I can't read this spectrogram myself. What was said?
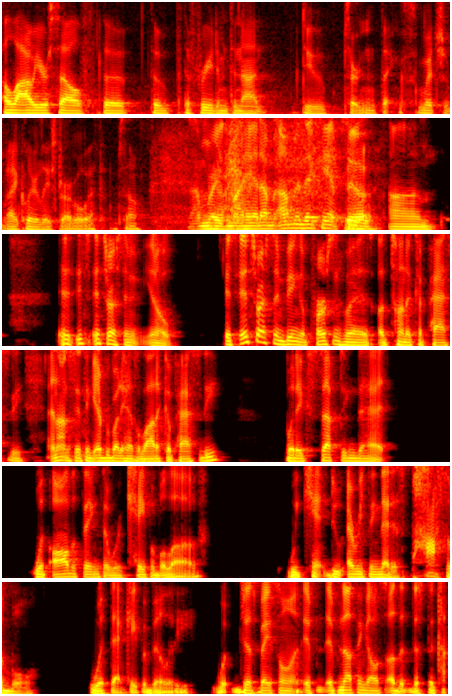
allow yourself the the, the freedom to not do certain things, which I clearly struggle with. So I'm raising my hand. I'm, I'm in that camp too. Yeah. Um, it, it's interesting, you know, it's interesting being a person who has a ton of capacity. And honestly, I think everybody has a lot of capacity, but accepting that with all the things that we're capable of, we can't do everything that is possible with that capability, just based on, if, if nothing else, other just the,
